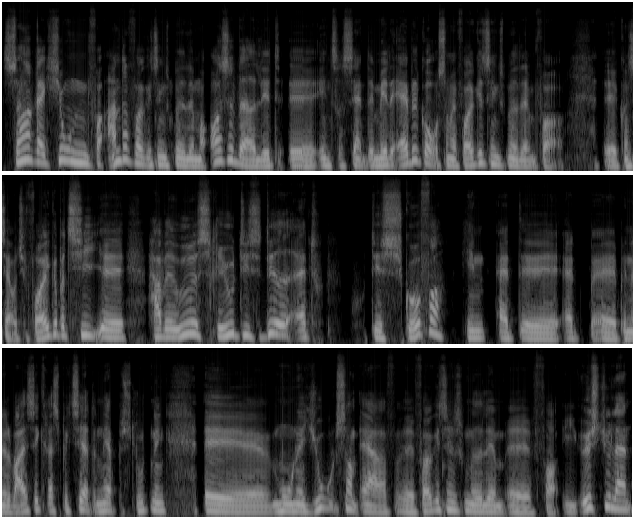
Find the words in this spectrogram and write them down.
så har reaktionen fra andre folketingsmedlemmer også været lidt øh, interessant. Mette Appelgaard, som er folketingsmedlem for øh, Konservativ Folkeparti, øh, har været ude og skrive decideret, at det skuffer hende, at, øh, at øh, Pernille Weiss ikke respekterer den her beslutning. Øh, Mona Jul, som er øh, folketingsmedlem øh, for i Østjylland,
